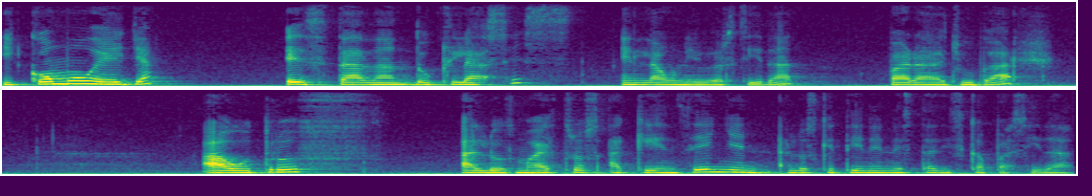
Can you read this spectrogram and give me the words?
Y cómo ella está dando clases en la universidad para ayudar a otros, a los maestros, a que enseñen a los que tienen esta discapacidad.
